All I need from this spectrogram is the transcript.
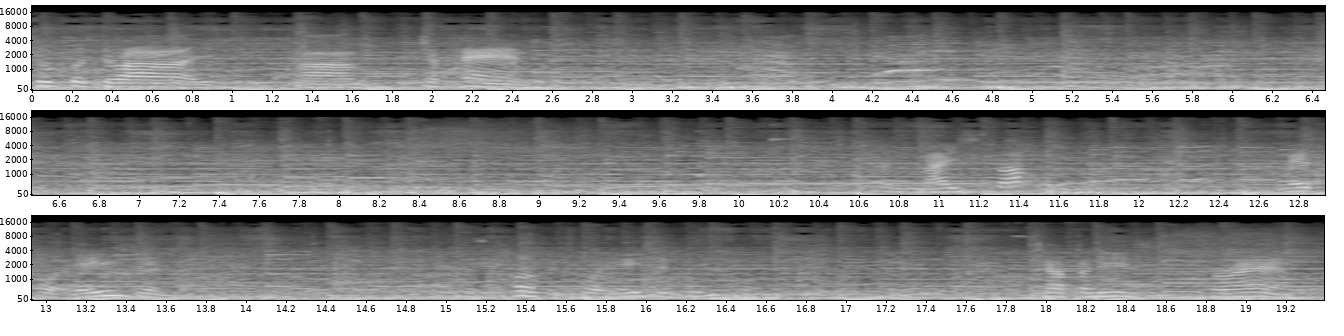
Superdry, um, Japan. Nice stuff made for Asian. It's perfect for Asian people. Japanese brand.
